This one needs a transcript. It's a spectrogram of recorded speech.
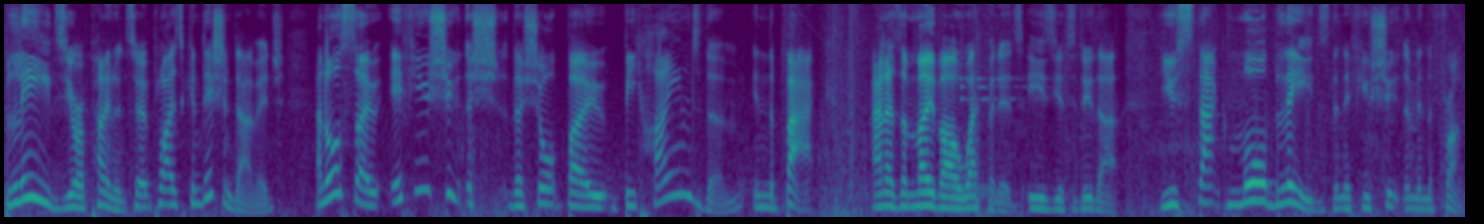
bleeds your opponent, so it applies condition damage. And also, if you shoot the, sh the short bow behind them in the back, and as a mobile weapon, it's easier to do that, you stack more bleeds than if you shoot them in the front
